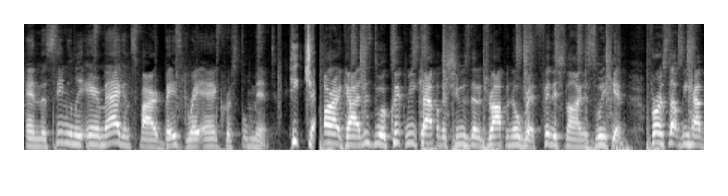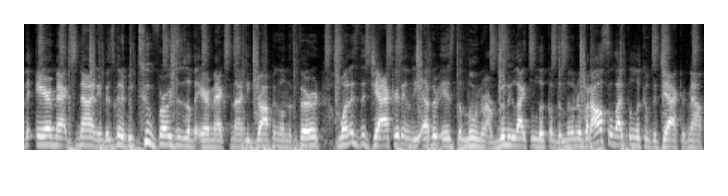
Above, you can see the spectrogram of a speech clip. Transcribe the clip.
and the seemingly Air Mag inspired base gray and crystal mint. Heat check. All right, guys, let's do a quick recap of the shoes that are dropping over at Finish Line this weekend. First up, we have the Air Max 90. There's going to be two versions of the Air Max 90 dropping on the third. One is the jacket and the other is the Lunar. I really like the look of the Lunar, but I also like the look of the jacket. Now,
